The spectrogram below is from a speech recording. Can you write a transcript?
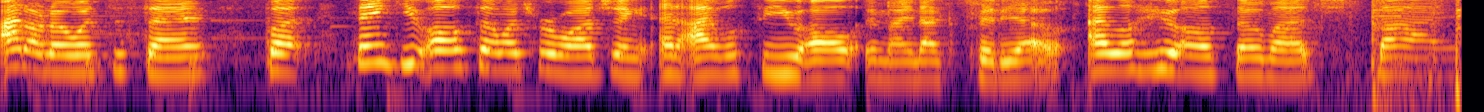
I don't know what to say. But thank you all so much for watching, and I will see you all in my next video. I love you all so much. Bye.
